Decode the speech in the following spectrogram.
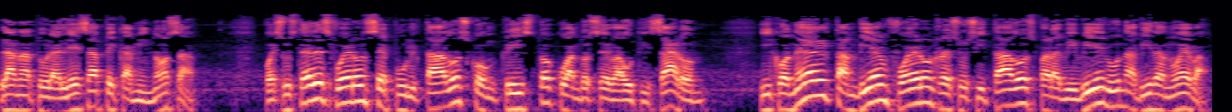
la naturaleza pecaminosa, pues ustedes fueron sepultados con Cristo cuando se bautizaron, y con Él también fueron resucitados para vivir una vida nueva,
